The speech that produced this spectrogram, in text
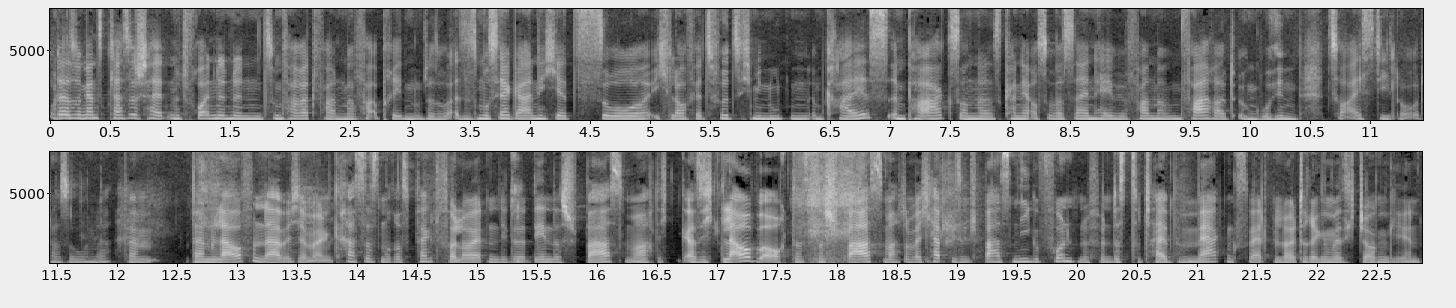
Oder so ganz klassisch halt mit Freundinnen zum Fahrradfahren mal verabreden oder so. Also es muss ja gar nicht jetzt so, ich laufe jetzt 40 Minuten im Kreis im Park, sondern es kann ja auch sowas sein, hey, wir fahren mal mit dem Fahrrad irgendwo hin zur Eisdiele oder so. Ne? Beim Beim Laufen, da habe ich immer einen krassesten Respekt vor Leuten, die, denen das Spaß macht. Ich, also ich glaube auch, dass das Spaß macht, aber ich habe diesen Spaß nie gefunden. Ich finde das total bemerkenswert, wenn Leute regelmäßig joggen gehen.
